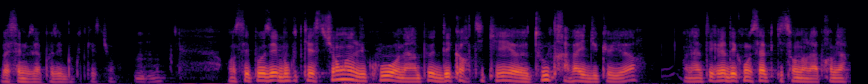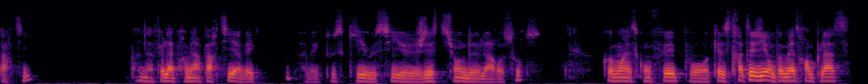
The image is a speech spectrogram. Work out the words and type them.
bah, ça nous a posé beaucoup de questions. Mm-hmm. On s'est posé beaucoup de questions, du coup on a un peu décortiqué euh, tout le travail du cueilleur. On a intégré des concepts qui sont dans la première partie. On a fait la première partie avec, avec tout ce qui est aussi euh, gestion de la ressource. Comment est-ce qu'on fait pour... Quelle stratégie on peut mettre en place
